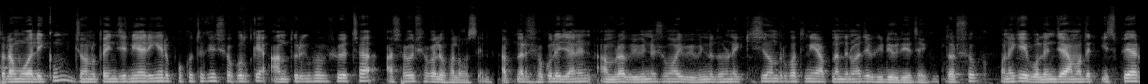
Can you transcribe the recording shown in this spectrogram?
আসসালামু আলাইকুম। জনতা ইঞ্জিনিয়ারিং এর পক্ষ থেকে সকলকে আন্তরিকভাবে শুভেচ্ছা। আশা করি সকলে ভালো আছেন। আপনারা সকলেই জানেন, আমরা বিভিন্ন সময় বিভিন্ন ধরনের কৃষি যন্ত্রপাতি নিয়ে আপনাদের মাঝে ভিডিও দিয়ে থাকি। দর্শক, অনেকেই বলেন যে আমাদের স্পেয়ার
